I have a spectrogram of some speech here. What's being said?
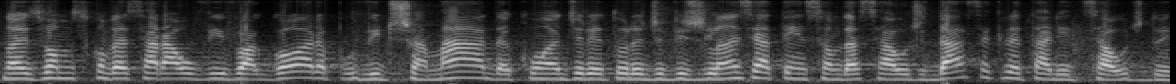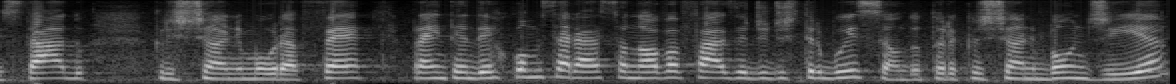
Nós vamos conversar ao vivo agora por videochamada com a diretora de Vigilância e Atenção da Saúde da Secretaria de Saúde do Estado, Cristiane Moura Fé, para entender como será essa nova fase de distribuição. Doutora Cristiane, bom dia.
